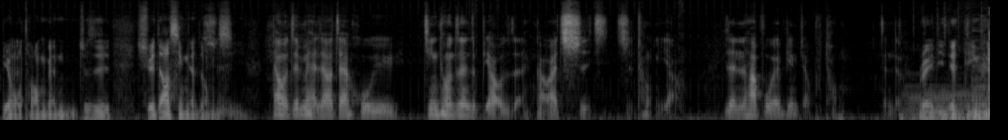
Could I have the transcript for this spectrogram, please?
流通，跟就是学到新的东西。但我这边还是要再呼吁，经痛真的是不要忍，赶快吃止止痛药，忍了它不会变比较不痛，真的。Ready 的叮。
